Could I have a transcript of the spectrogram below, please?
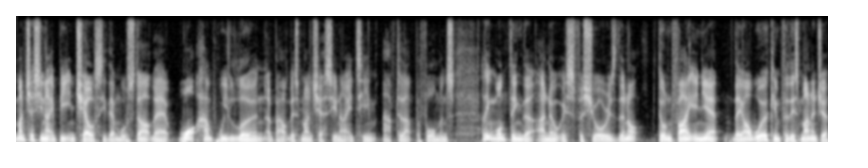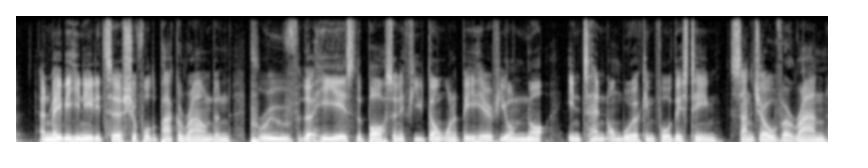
Manchester United beating Chelsea, then we'll start there. What have we learned about this Manchester United team after that performance? I think one thing that I noticed for sure is they're not done fighting yet. They are working for this manager. And maybe he needed to shuffle the pack around and prove that he is the boss. And if you don't want to be here, if you're not intent on working for this team, Sancho, Varane,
